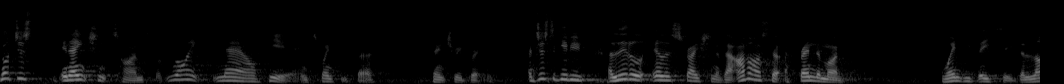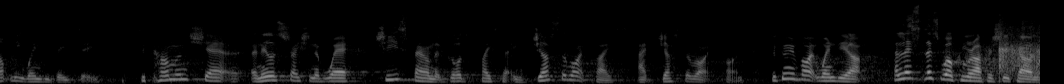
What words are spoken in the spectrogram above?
Not just in ancient times, but right now here in 21st century Britain. And just to give you a little illustration of that, I've asked a, friend of mine, Wendy Beatty, the lovely Wendy Beatty, to come and share an illustration of where she's found that God's placed her in just the right place at just the right time. So can we invite Wendy up? And let's, let's welcome her up as she comes.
